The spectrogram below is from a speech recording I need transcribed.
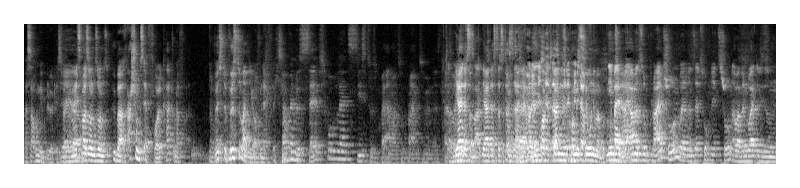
Was auch irgendwie blöd ist. Ja, Weil wenn ja. man jetzt mal so, einen- so einen Überraschungserfolg hat und auf, Ja. Wüsste, wüsste man nie auf Netflix. Ich glaube, wenn du es selbst hochlädst, siehst du es bei Amazon Prime. Also Ja, das, ja, das, das kann das sein. Ja, du mich- praktisch dann diese Kommission immer bekommst. Nee, bei, ja. bei Amazon Prime schon, weil du dann selbst hochlädst schon, aber wenn du halt in diesem.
